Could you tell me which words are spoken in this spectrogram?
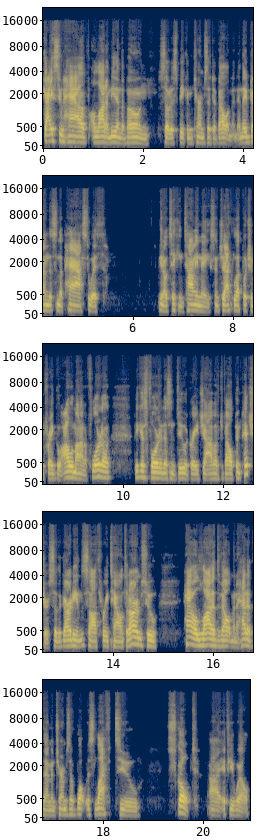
guys who have a lot of meat on the bone, so to speak, in terms of development. And they've done this in the past with you know, taking Tommy Mace and Jack Leftwich and Franco Aleman out of Florida because Florida doesn't do a great job of developing pitchers. So the Guardians saw three talented arms who had a lot of development ahead of them in terms of what was left to sculpt, uh, if you will.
